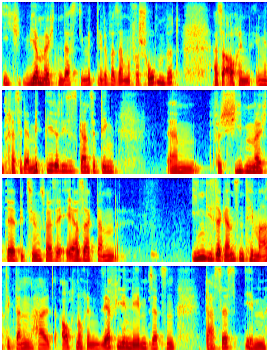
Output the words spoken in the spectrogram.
ich, wir möchten, dass die Mitgliederversammlung verschoben wird, also auch in, im Interesse der Mitglieder dieses ganze Ding ähm, verschieben möchte, beziehungsweise er sagt dann in dieser ganzen Thematik dann halt auch noch in sehr vielen Nebensätzen, dass es im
